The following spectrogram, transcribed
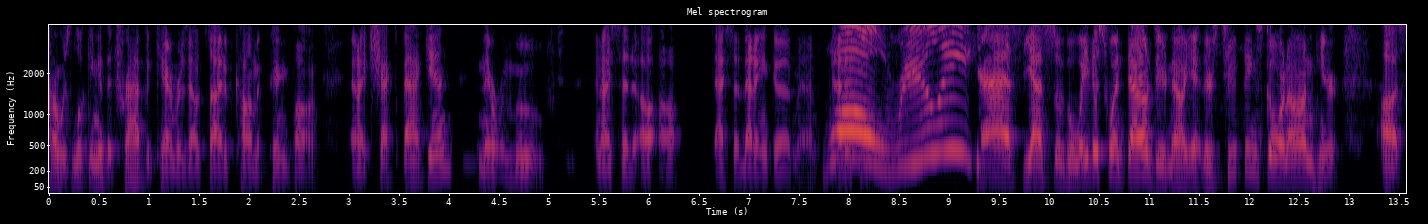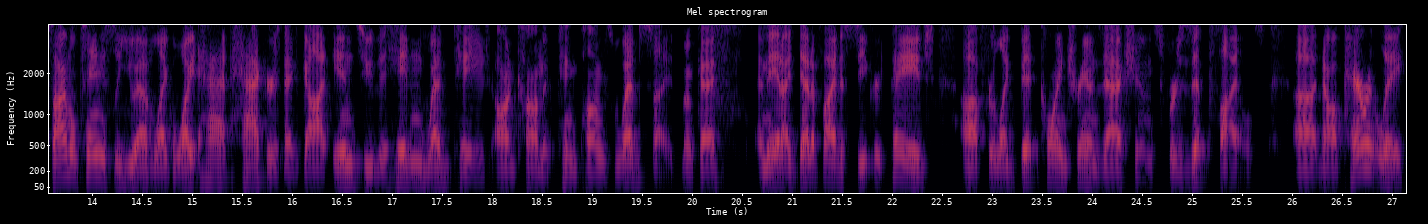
I was looking at the traffic cameras outside of Comet Ping Pong, and I checked back in, and they were moved. And I said, uh oh. I said, that ain't good, man. Whoa, really? Yes, yes. So the way this went down, dude. Now, yeah, there's two things going on here. Uh, simultaneously, you have like white hat hackers that got into the hidden web page on Comet Ping Pong's website. Okay, and they had identified a secret page uh, for like Bitcoin transactions for zip files. Uh, now, apparently,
